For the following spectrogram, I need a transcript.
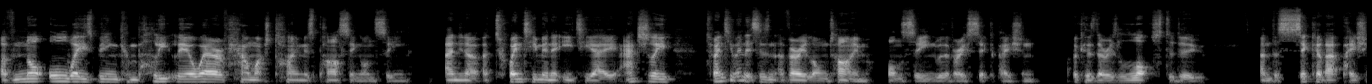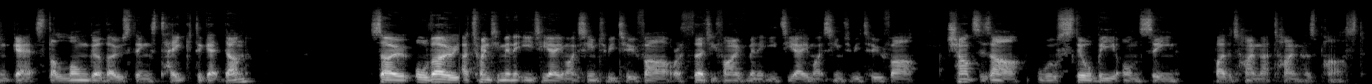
of not always being completely aware of how much time is passing on scene and you know a 20 minute eta actually 20 minutes isn't a very long time on scene with a very sick patient because there is lots to do. And the sicker that patient gets, the longer those things take to get done. So, although a 20 minute ETA might seem to be too far, or a 35 minute ETA might seem to be too far, chances are we'll still be on scene by the time that time has passed.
